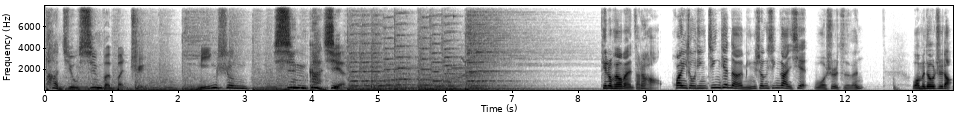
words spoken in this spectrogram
探究新闻本质。民生新干线，听众朋友们，早上好，欢迎收听今天的民生新干线，我是子文。我们都知道，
